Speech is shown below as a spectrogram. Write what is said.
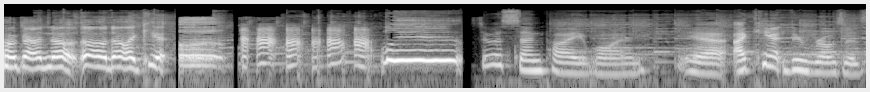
Oh god, no, no, no, I can't. Let's do a senpai one. Yeah, I can't do roses.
